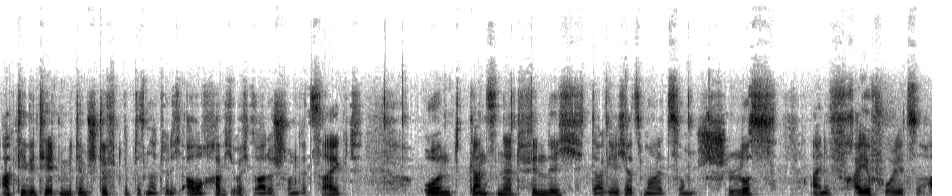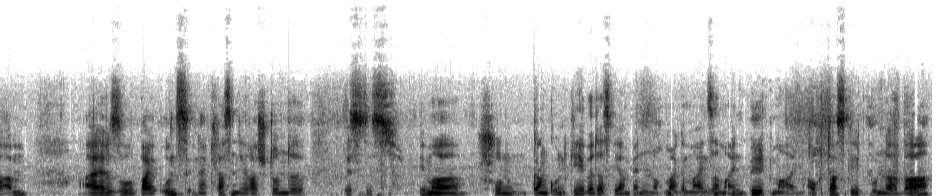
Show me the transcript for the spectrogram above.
Aktivitäten mit dem Stift gibt es natürlich auch, habe ich euch gerade schon gezeigt. Und ganz nett finde ich, da gehe ich jetzt mal zum Schluss, eine freie Folie zu haben. Also bei uns in der Klassenlehrerstunde ist es immer schon gang und gäbe, dass wir am Ende nochmal gemeinsam ein Bild malen. Auch das geht wunderbar.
